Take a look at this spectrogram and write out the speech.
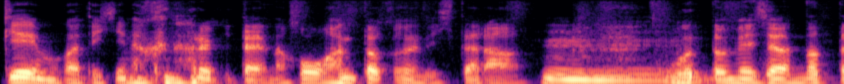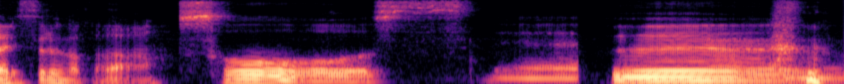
ゲームができなくなるみたいな法案とかができたらうんもっとメジャーになったりするのかな。そうっすね。うーん。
